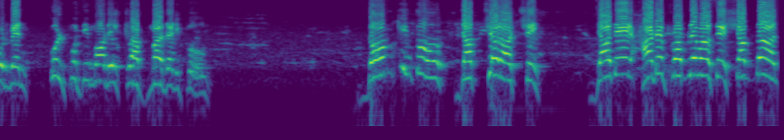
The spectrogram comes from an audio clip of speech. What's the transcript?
করবেন কুলপতি মডেল ক্লাব মাদারীপুর। দম কিন্তু যাচ্ছে আর আসছে যাদের হার্টে প্রবলেম আছে, সাবধান।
